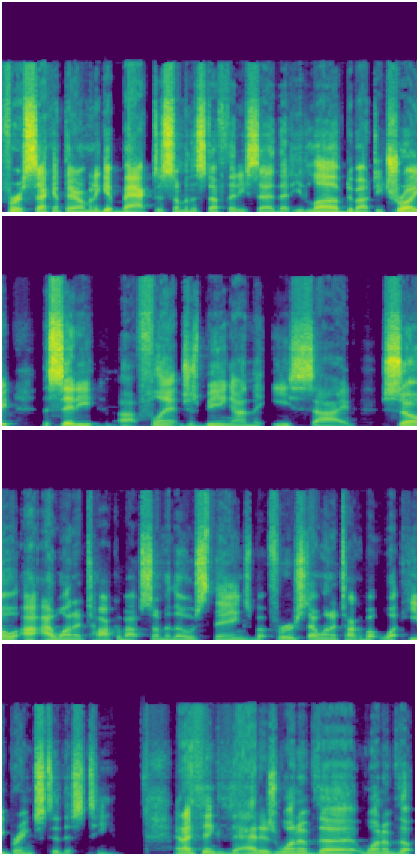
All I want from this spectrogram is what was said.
for a second there, I'm going to get back to some of the stuff that he said that he loved about Detroit, the city, uh, Flint, just being on the east side. So I want to talk about some of those things, but first I want to talk about what he brings to this team. And I think that is one of the one of the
